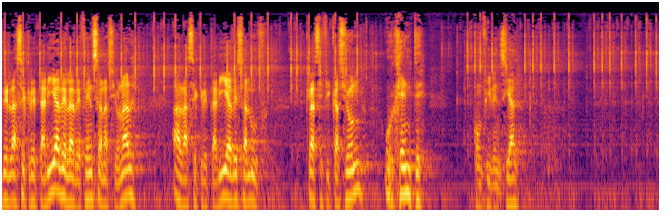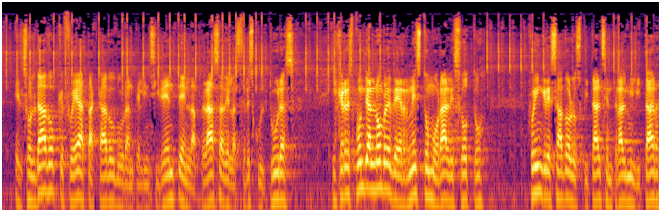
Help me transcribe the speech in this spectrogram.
de la Secretaría de la Defensa Nacional a la Secretaría de Salud. Clasificación urgente, confidencial. El soldado que fue atacado durante el incidente en la Plaza de las Tres Culturas y que responde al nombre de Ernesto Morales Soto, fue ingresado al Hospital Central Militar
